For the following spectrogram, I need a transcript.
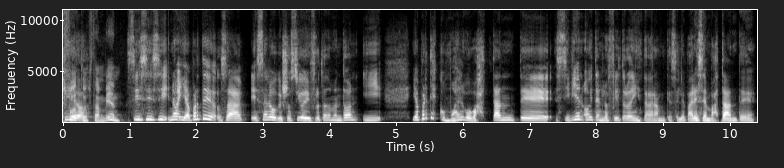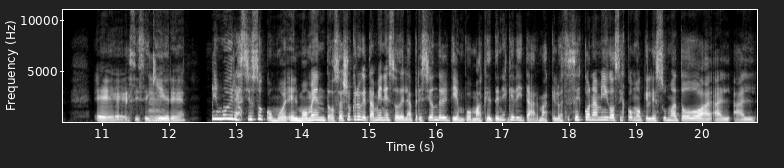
divertido. fotos también. Sí, sí, sí. No, y aparte, o sea, es algo que yo sigo disfrutando un montón. Y, y aparte es como algo bastante. Si bien hoy tenés los filtros de Instagram que se le parecen bastante, eh, si se Mm. quiere. es muy gracioso como el momento. O sea, yo creo que también eso de la presión del tiempo, más que tenés que editar, más que lo haces con amigos, es como que le suma todo al, al,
